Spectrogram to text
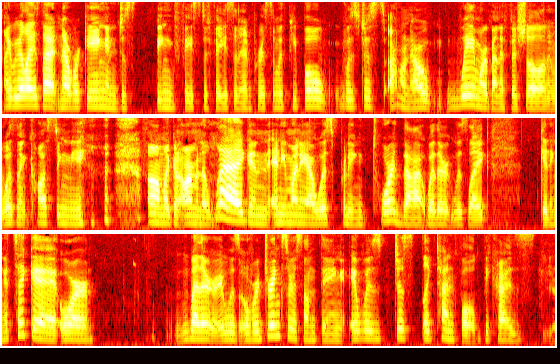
I realized that networking and just being face to face and in person with people was just I don't know way more beneficial and it wasn't costing me um, like an arm and a leg and any money I was putting toward that whether it was like getting a ticket or whether it was over drinks or something. It was just like tenfold because yeah.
